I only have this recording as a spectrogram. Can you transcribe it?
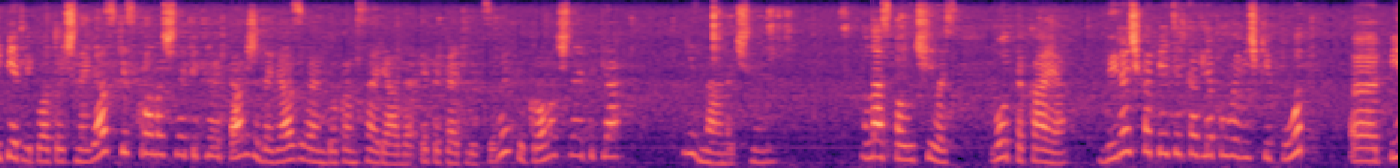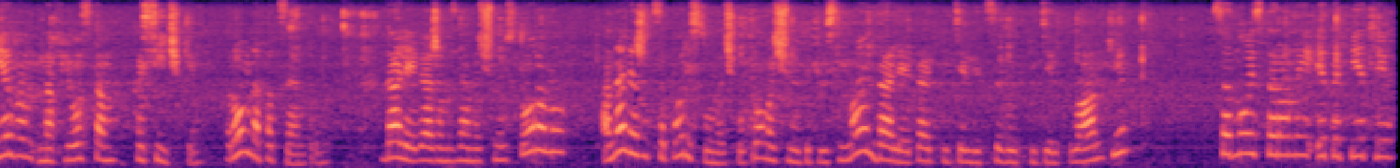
И петли платочной вязки с кромочной петлей также довязываем до конца ряда. Это 5 лицевых и кромочная петля изнаночная. У нас получилась вот такая дырочка, петелька для пуговички под э, первым нахлестом косички, ровно по центру. Далее вяжем изнаночную сторону. Она вяжется по рисунку. Кромочную петлю снимаем. Далее 5 петель лицевых петель планки с одной стороны это петли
